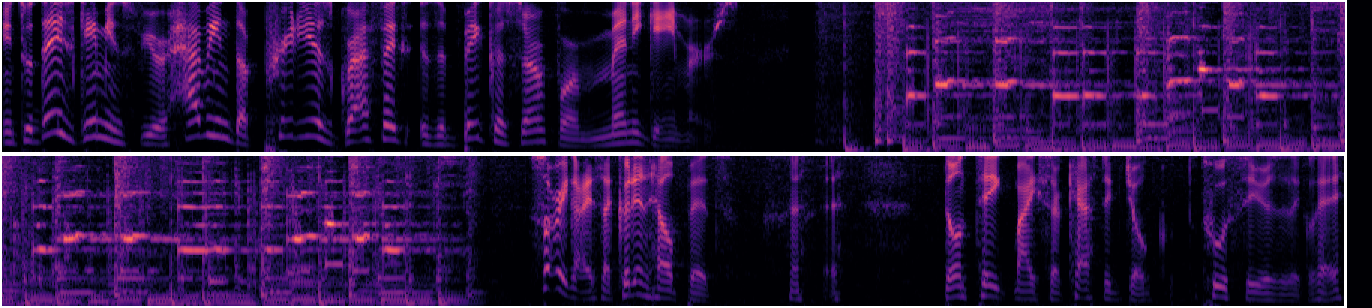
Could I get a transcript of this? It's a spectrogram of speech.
In today's gaming sphere, having the prettiest graphics is a big concern for many gamers. Sorry guys, I couldn't help it. Don't take my sarcastic joke too seriously, okay?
